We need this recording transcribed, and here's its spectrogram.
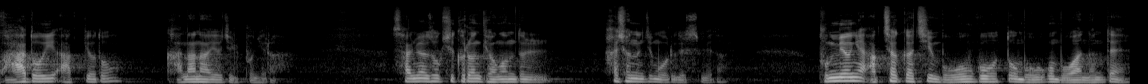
과도히 아껴도 가난하여질 뿐이라. 살면서 혹시 그런 경험들 하셨는지 모르겠습니다. 분명히 악착같이 모으고 또 모으고 모았는데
